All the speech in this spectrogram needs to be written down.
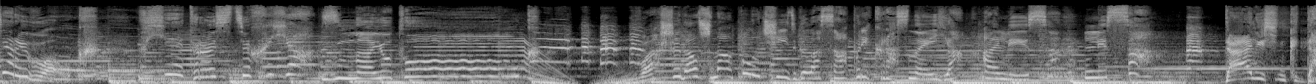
серый волк. В хитростях я знаю толк. Ваша должна получить голоса прекрасная я, Алиса, лиса. Да, Лисенька, да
